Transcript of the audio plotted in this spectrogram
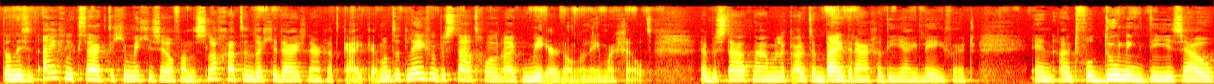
dan is het eigenlijk zaak dat je met jezelf aan de slag gaat en dat je daar eens naar gaat kijken. Want het leven bestaat gewoon uit meer dan alleen maar geld. Het bestaat namelijk uit een bijdrage die jij levert en uit voldoening die je zou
